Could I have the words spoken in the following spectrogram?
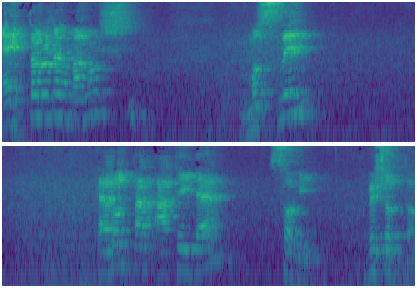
এক ধরনের মানুষ, মুসলিম, এবং তার আকিদা সহি, বিশুদ্ধ।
